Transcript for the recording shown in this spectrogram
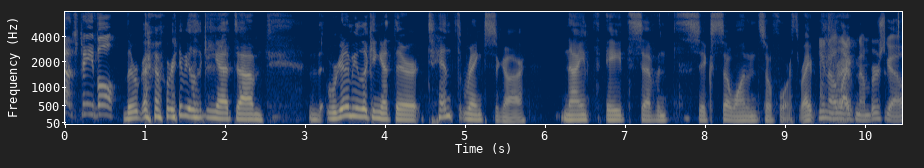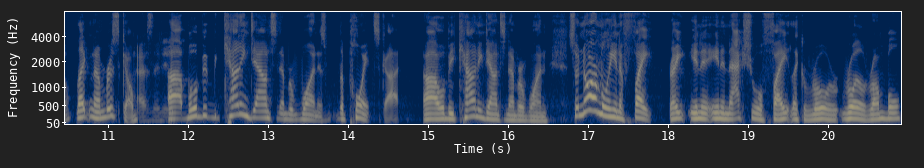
rounds, people. We're going to be looking at. Um, th- we're going to be looking at their tenth ranked cigar, ninth, eighth, seventh, sixth, so on and so forth. Right, You know, Right. like numbers go. like numbers go. As they do. Uh, we'll be be counting down to number one is the point, Scott. Uh, we'll be counting down to number one. So normally in a fight, right, in a, in an actual fight like a Royal, Royal Rumble,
